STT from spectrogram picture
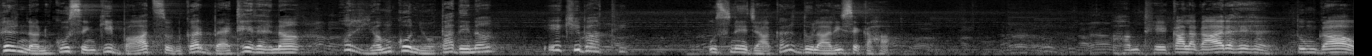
फिर ननकू सिंह की बात सुनकर बैठे रहना और यम को न्योता देना एक ही बात थी। उसने जाकर दुलारी से कहा, हम ठेका लगा रहे हैं। तुम गाओ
